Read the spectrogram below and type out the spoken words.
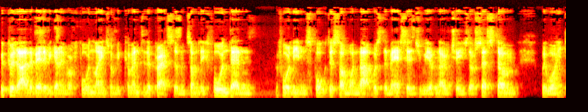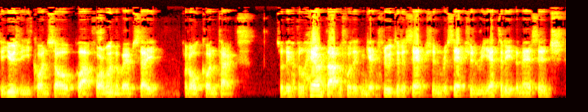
We put that at the very beginning of our phone lines when we come into the practice. And when somebody phoned in before they even spoke to someone, that was the message. We have now changed our system. We want you to use the eConsult platform on the website for all contacts. So they have heard that before they can get through to reception. Reception reiterate the message.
